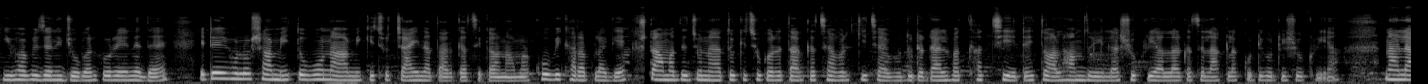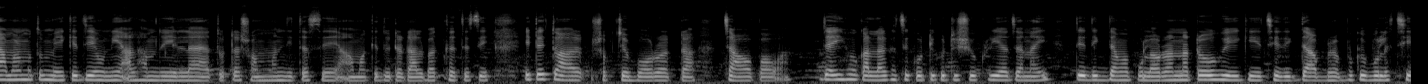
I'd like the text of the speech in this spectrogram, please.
কীভাবে জানি জোগাড় করে এনে দেয়, এটাই হলো স্বামী। তবুও না, আমি কিছু চাই না তার কাছে, কারণ আমার খুবই খারাপ লাগে। আমাদের জন্য এত কিছু করে, তার কাছে আবার কি চাইব? দুটো ডাল ভাত খাচ্ছি, এটাই তো আলহামদুলিল্লাহ, শুক্রিয়া আল্লাহর কাছে, লাখ লাখ কোটি কোটি শুক্রিয়া। নাহলে আমার মতো মেয়েকে যে উনি আলহামদুলিল্লাহ এতটা সম্মান দিতেছে, আমাকে দুটো ডাল ভাত খাইতেছে, এটাই তো আর সবচেয়ে বড় একটা চাওয়া পাওয়া। যাই হোক, আল্লাহর কাছে কোটি কোটি শুক্রিয়া জানাই। তো এদিক দিয়ে আমার পোলাও রান্নাটাও হয়ে গিয়েছে, এদিক দিয়ে আব্রাব্বুকে বলেছি,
